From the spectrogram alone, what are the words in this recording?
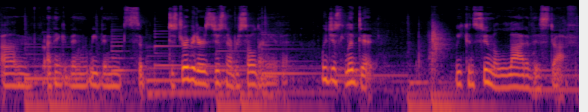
Um, I think been, we've been distributors, just never sold any of it. We just lived it. We consume a lot of this stuff,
